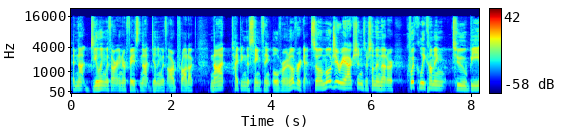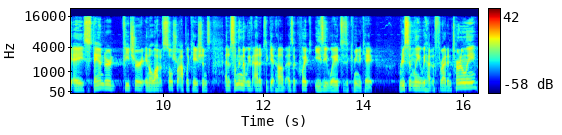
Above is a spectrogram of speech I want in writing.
and not dealing with our interface, not dealing with our product, not typing the same thing over and over again. So emoji reactions are something that are quickly coming to be a standard feature in a lot of social applications, and it's something that we've added to GitHub as a quick, easy way to, to communicate Recently, we had a thread internally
